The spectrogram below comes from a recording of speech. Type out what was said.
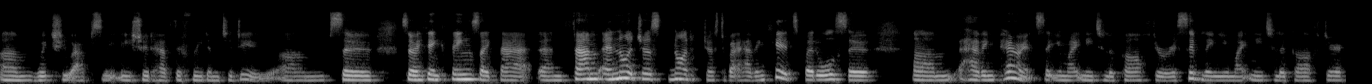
um, which you absolutely should have the freedom to do. Um, so, so I think things like that, and fam, and not just not just about having kids, but also um, having parents that you might need to look after, or a sibling you might need to look after.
